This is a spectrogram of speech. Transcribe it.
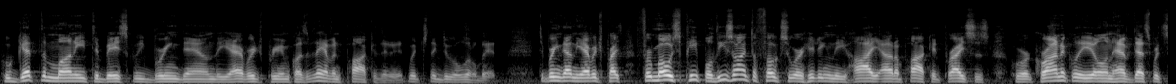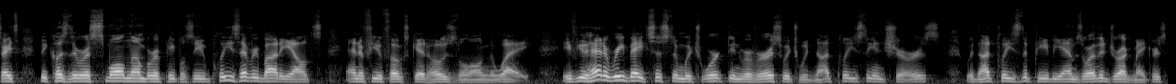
who get the money to basically bring down the average premium cost if they haven't pocketed it, which they do a little bit, to bring down the average price. For most people, these aren't the folks who are hitting the high out of pocket prices, who are chronically ill and have desperate straits because there are a small number of people. So you please everybody else, and a few folks get hosed along the way. If you had a rebate system which worked in reverse, which would not please the insurers, would not please the PBMs or the drug makers,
